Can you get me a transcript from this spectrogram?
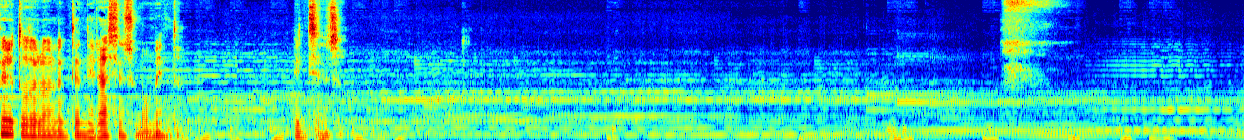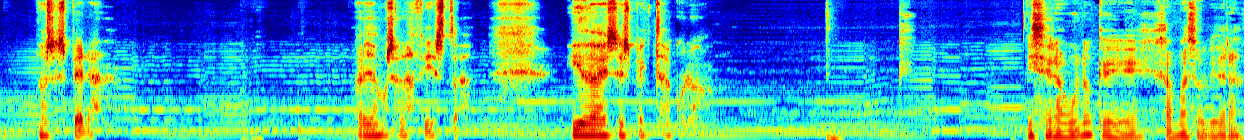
Pero todo lo entenderás en su momento, Vincenzo. Nos esperan. Vayamos a la fiesta y da ese espectáculo. Y será uno que jamás olvidará.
